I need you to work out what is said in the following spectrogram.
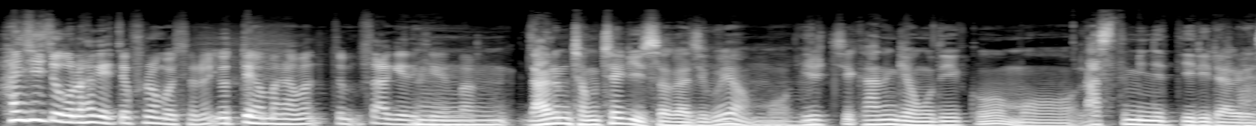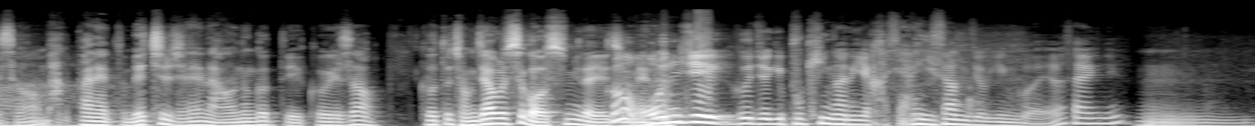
한시적으로 하겠죠 프로모션을. 요때만 하면 좀 싸게 이렇게 막 음, 나름 정책이 있어가지고요. 음. 뭐 일찍 하는 경우도 있고, 뭐 last minute deal이라 그래서 아. 막판에 또 며칠 전에 나오는 것도 있고, 그래서 그것도 종잡을 수가 없습니다. 그럼 요즘에는. 언제 그 저기 부킹하는 게 가장 이상적인 거예요, 사장님? 음,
